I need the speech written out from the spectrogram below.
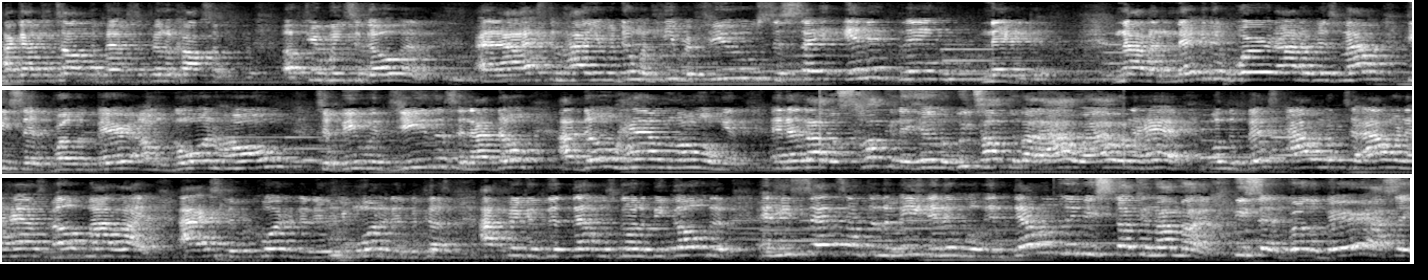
I got to talk to Pastor Pentecost a, a, few weeks ago, and, and I asked him how you were doing. He refused to say anything negative not a negative word out of his mouth. He said, Brother Barry, I'm going home to be with Jesus, and I don't, I don't have long. And, and as I was talking to him, and we talked about an hour, hour and a half, one of the best hour to hour and a half of my life. I actually recorded it if you wanted it because I figured that that was going to be golden. And he said something to me, and it will indelibly be stuck in my mind. He said, Brother Barry, I said,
